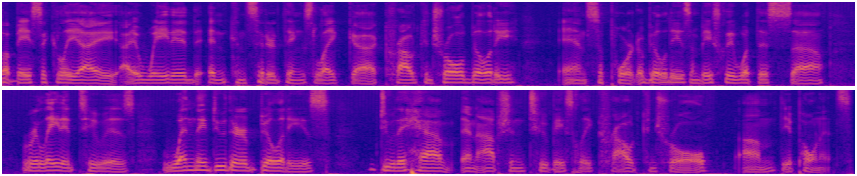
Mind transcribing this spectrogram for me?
but basically, I, I weighted and considered things like uh, crowd control ability and support abilities. And basically, what this uh, related to is when they do their abilities, do they have an option to basically crowd control um, the opponents?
